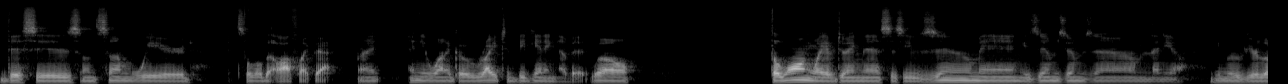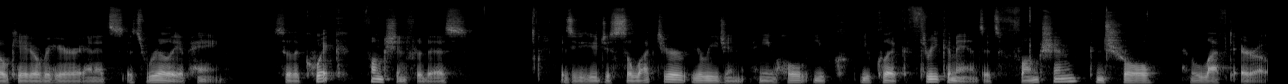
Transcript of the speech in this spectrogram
this is on some weird, it's a little bit off like that, right? And you want to go right to the beginning of it. Well, the long way of doing this is you zoom in, you zoom, zoom, zoom, and then you, you move your locate over here, and it's, it's really a pain. So the quick function for this is if you just select your, your region and you hold you you click three commands. It's function, control, and left arrow.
